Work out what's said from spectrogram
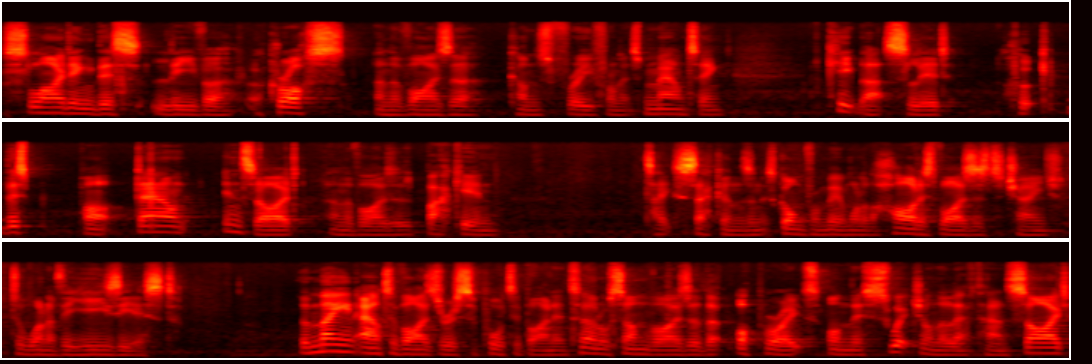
sliding this lever across and the visor comes free from its mounting. Keep that slid, hook this part down, inside, and the visor's back in. It takes seconds and it's gone from being one of the hardest visors to change to one of the easiest. The main outer visor is supported by an internal sun visor that operates on this switch on the left-hand side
